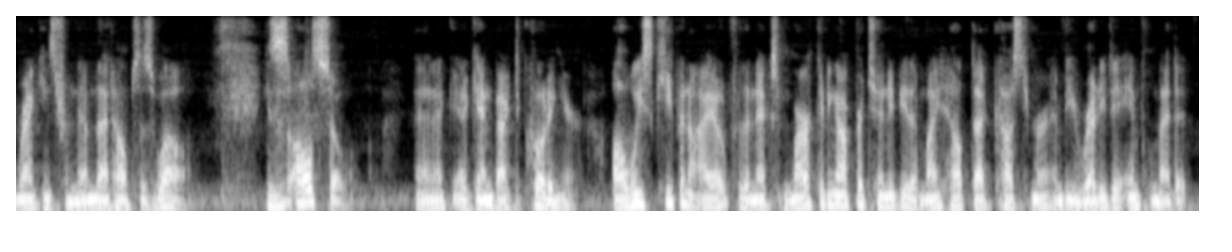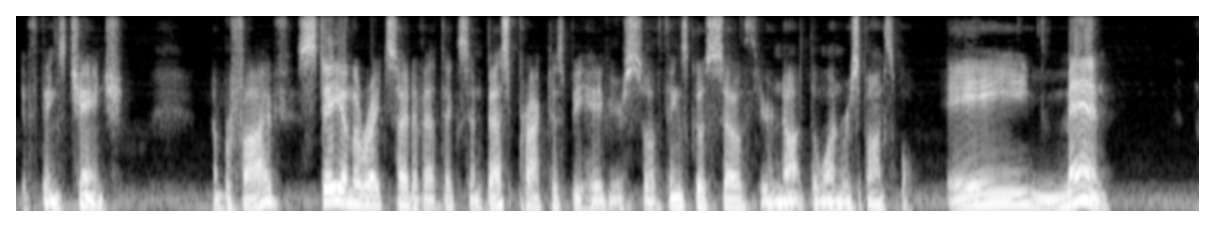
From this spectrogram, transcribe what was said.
rankings from them, that helps as well. This is also, and again, back to quoting here, always keep an eye out for the next marketing opportunity that might help that customer and be ready to implement it if things change. Number five, stay on the right side of ethics and best practice behaviors so if things go south, you're not the one responsible. Amen.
